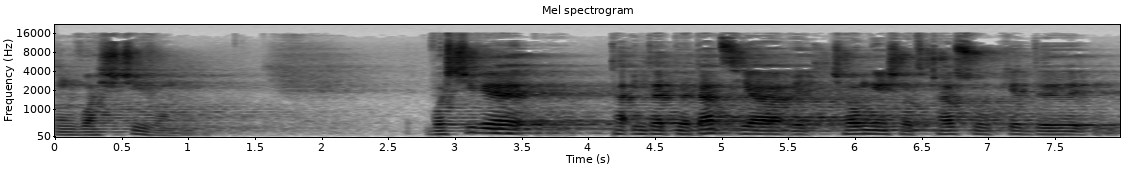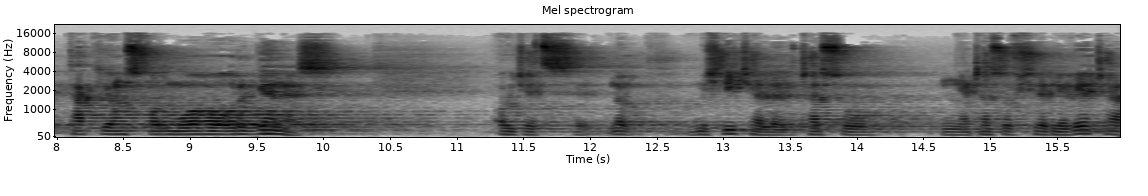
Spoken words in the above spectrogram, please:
tą właściwą. Właściwie ta interpretacja ciągnie się od czasu, kiedy tak ją sformułował Orygenes, ojciec, no, myśliciel czasu, czasów średniowiecza,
